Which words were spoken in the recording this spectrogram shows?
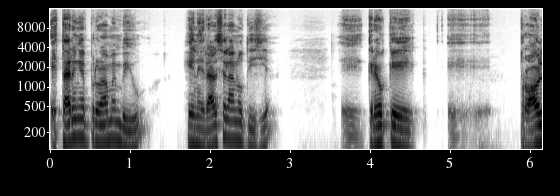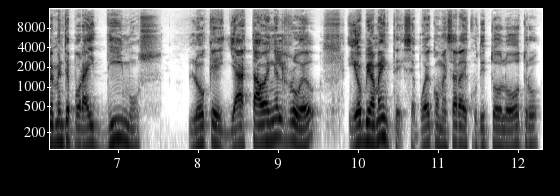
estar en el programa en vivo, generarse la noticia. Eh, creo que eh, probablemente por ahí dimos lo que ya estaba en el ruedo y obviamente se puede comenzar a discutir todo lo otro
